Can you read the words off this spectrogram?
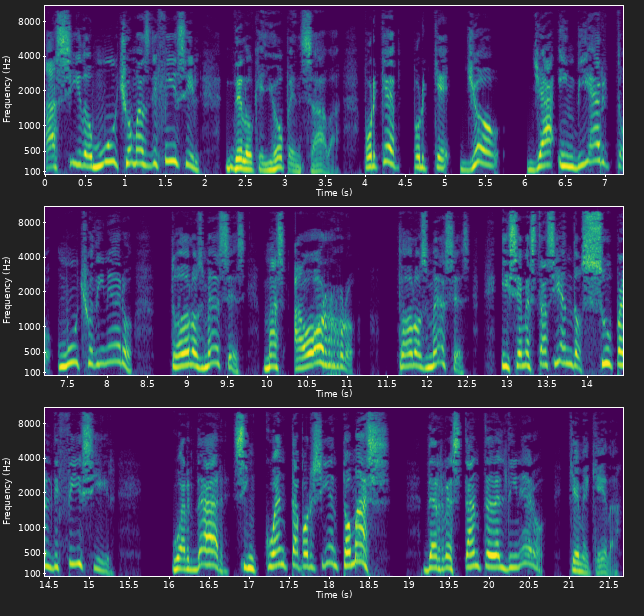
ha sido mucho más difícil de lo que yo pensaba. ¿Por qué? Porque yo ya invierto mucho dinero todos los meses, más ahorro todos los meses, y se me está haciendo súper difícil guardar 50% más del restante del dinero que me queda.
